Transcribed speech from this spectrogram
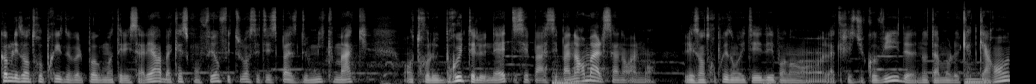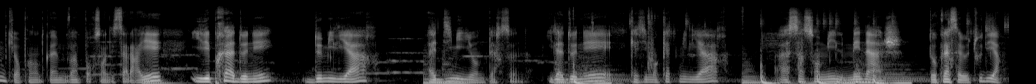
Comme les entreprises ne veulent pas augmenter les salaires, bah, qu'est-ce qu'on fait? On fait toujours cet espace de micmac entre le brut et le net. C'est pas, pas normal ça normalement. Les entreprises ont été aidées pendant la crise du Covid, notamment le 440 qui représente quand même 20% des salariés. Il est prêt à donner 2 milliards à 10 millions de personnes. Il a donné quasiment 4 milliards à 500 000 ménages. Donc là, ça veut tout dire.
